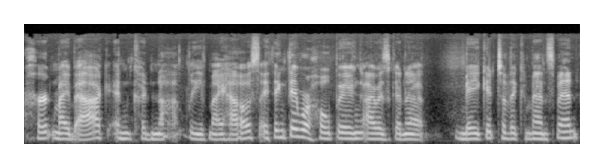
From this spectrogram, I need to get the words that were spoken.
hurt my back and could not leave my house. I think they were hoping I was going to make it to the commencement.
